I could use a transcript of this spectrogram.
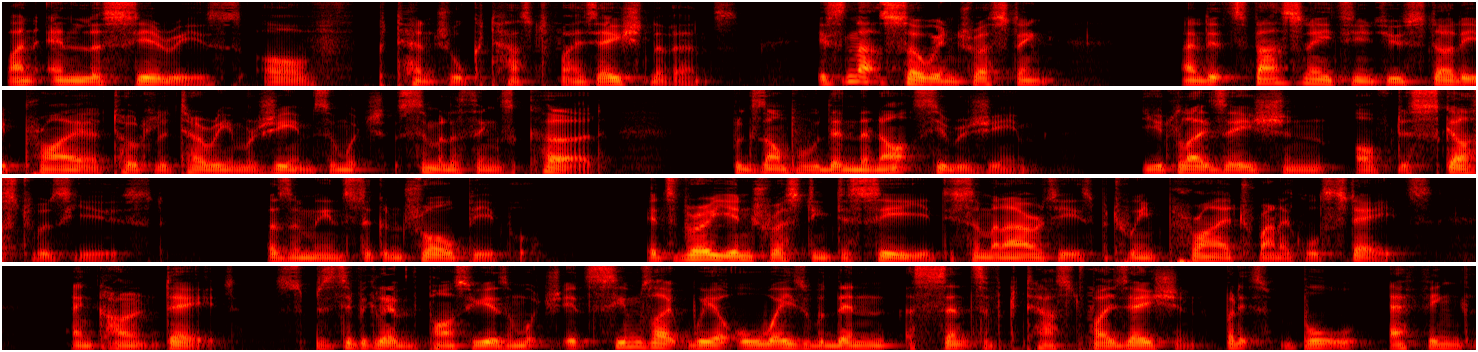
by an endless series of potential catastrophization events. Isn't that so interesting? And it's fascinating to study prior totalitarian regimes in which similar things occurred. For example, within the Nazi regime, the utilization of disgust was used as a means to control people. It's very interesting to see the similarities between prior tyrannical states and current date, specifically over the past few years, in which it seems like we are always within a sense of catastrophization, but it's bull effing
